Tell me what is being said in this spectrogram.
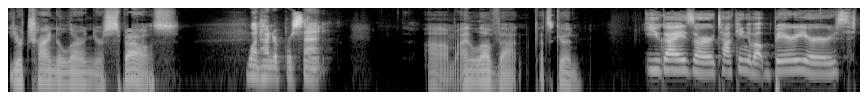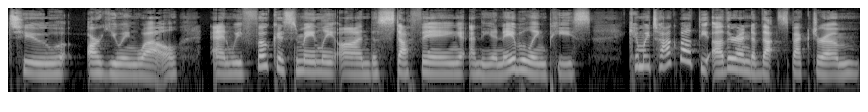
you're trying to learn your spouse. One hundred percent. Um, I love that. That's good you guys are talking about barriers to arguing well, and we've focused mainly on the stuffing and the enabling piece. Can we talk about the other end of that spectrum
